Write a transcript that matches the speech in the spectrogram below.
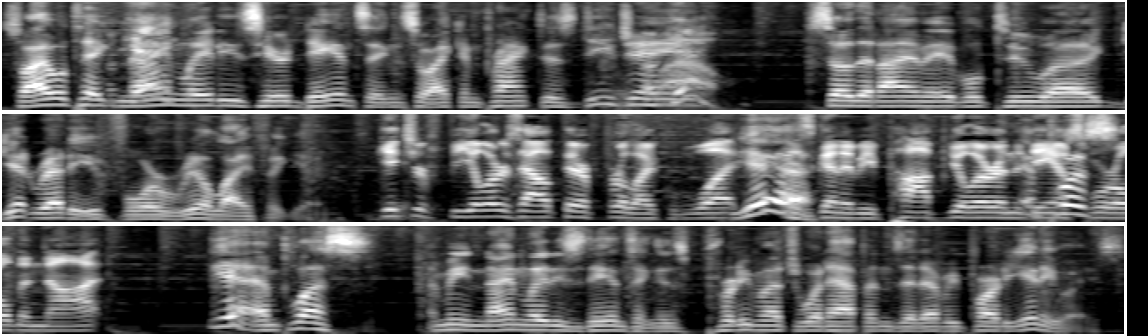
So I will take nine ladies here dancing so I can practice DJing, Wow. so that I am able to uh, get ready for real life again. get your feelers out there for like what is Yeah. going to be popular in the And dance plus- world and not. Yeah, and plus, I mean, nine ladies dancing is pretty much what happens at every party, anyways.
